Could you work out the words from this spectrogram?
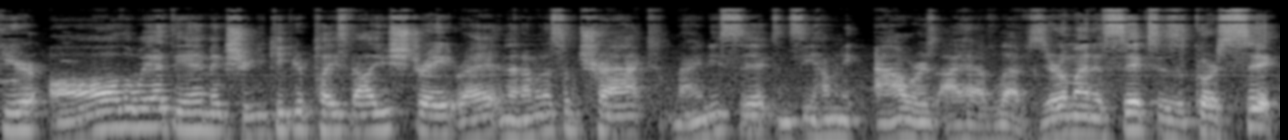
here all the way at the end. Make sure you keep your place value straight, right? And then I'm gonna subtract 96 and see how many hours I have left. Zero minus six is of course six.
